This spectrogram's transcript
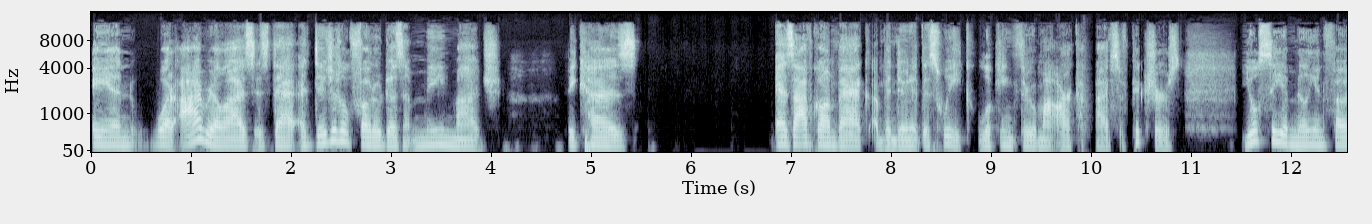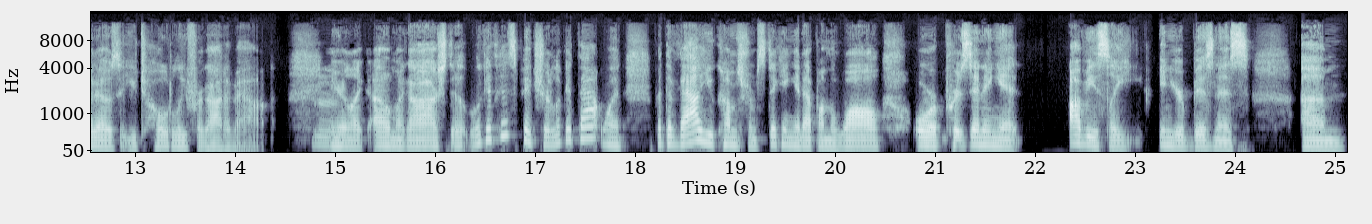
And what I realized is that a digital photo doesn't mean much because as I've gone back, I've been doing it this week, looking through my archives of pictures, you'll see a million photos that you totally forgot about. Mm. And you're like, oh my gosh, look at this picture, look at that one. But the value comes from sticking it up on the wall or presenting it, obviously, in your business. Um,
